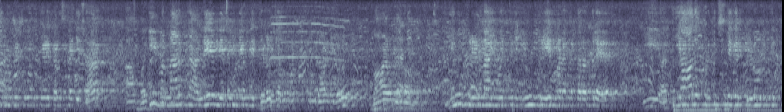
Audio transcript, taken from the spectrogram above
ಮಾಡಬೇಕು ಅಂತ ಹೇಳಿ ಕನಸ್ಕೊಂಡಿದ್ದ ಆ ಹೊಗಿ ಬರ್ಲಾರ್ಕ ಅಲ್ಲೇ ವೇದಿಕೆಯಲ್ಲಿ ಜಗಳ ಚಾಲು ಉದಾಹರಣೆಗಳು ಬಹಳ. ಯುವಕರೆಲ್ಲ ಇವತ್ತಿನ ಯುವಕರು ಏನ್ ಮಾಡಕತ್ತಾರಂದ್ರೆ ಈ ಅತಿಯಾದ ಪ್ರತಿಷ್ಠೆಗೆ ಬೀಳೋದಕ್ಕಿಂತ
